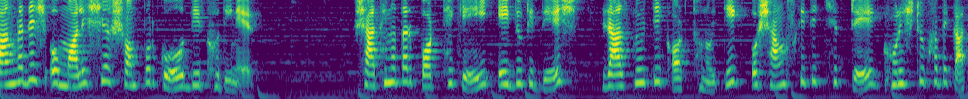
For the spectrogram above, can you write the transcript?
বাংলাদেশ ও মালয়েশিয়ার সম্পর্ক দীর্ঘদিনের। স্বাধীনতার পর থেকেই এই দুটি দেশ রাজনৈতিক, অর্থনৈতিক ও সাংস্কৃতিক ক্ষেত্রে ঘনিষ্ঠভাবে কাজ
